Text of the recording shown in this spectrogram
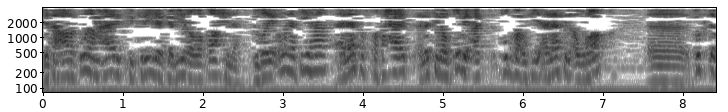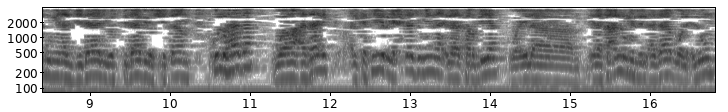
يتعارفون معارك فكرية كبيرة وطاحنة يضيعون فيها آلاف الصفحات التي لو طبعت تطبع في آلاف الأوراق تكتب من الجدال والسباب والشتام. كل هذا ومع ذلك الكثير يحتاج منا إلى تربية وإلى إلى تعلم للأداب والعلوم.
